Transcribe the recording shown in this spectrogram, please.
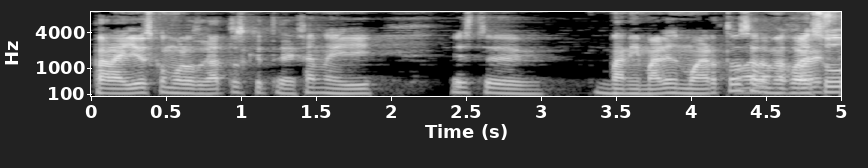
Para ellos, como los gatos que te dejan ahí este animales muertos. a, lo mejor, es su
